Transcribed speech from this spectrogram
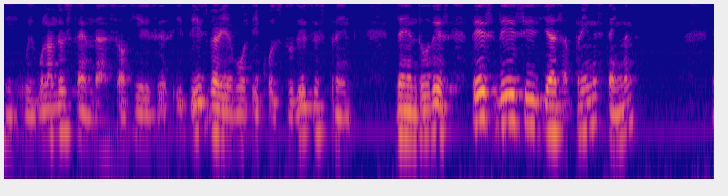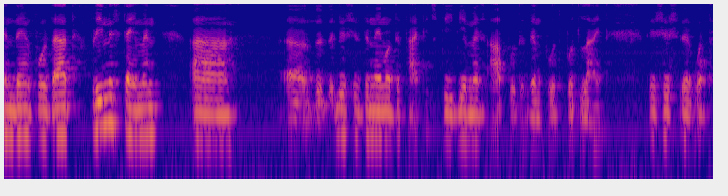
we, will understand that. So here it says if this variable equals to this string, then do this. This this is just a print statement. And then for that print statement, this is the name of the package, dbms output, and then put put line. This is what,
